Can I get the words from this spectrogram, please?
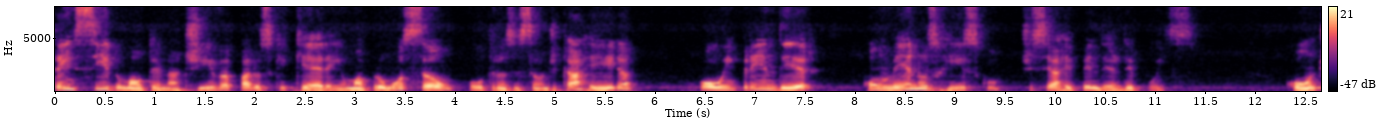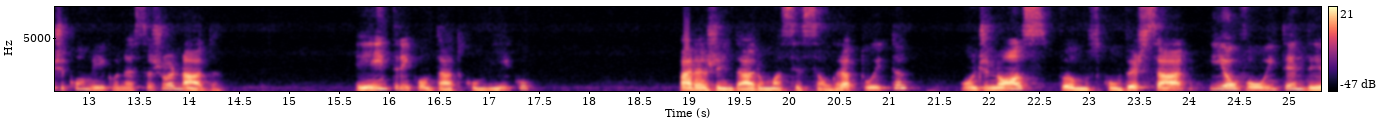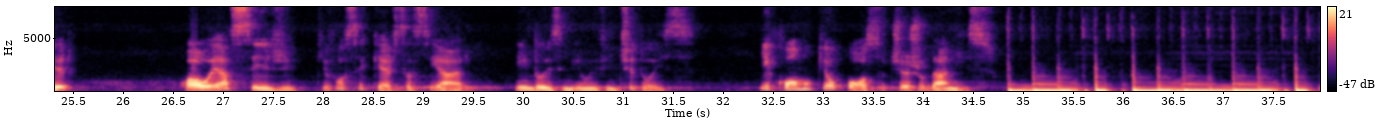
tem sido uma alternativa para os que querem uma promoção ou transição de carreira ou empreender com menos risco de se arrepender depois. Conte comigo nessa jornada. Entre em contato comigo para agendar uma sessão gratuita onde nós vamos conversar e eu vou entender qual é a sede que você quer saciar em 2022 e como que eu posso te ajudar nisso.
